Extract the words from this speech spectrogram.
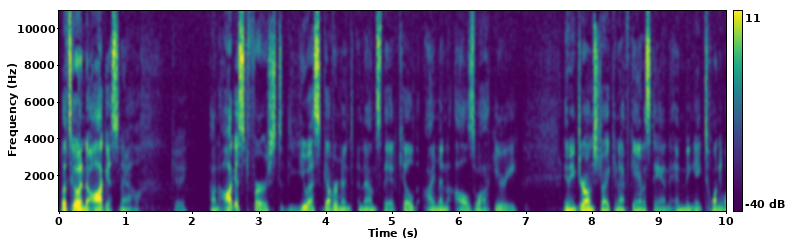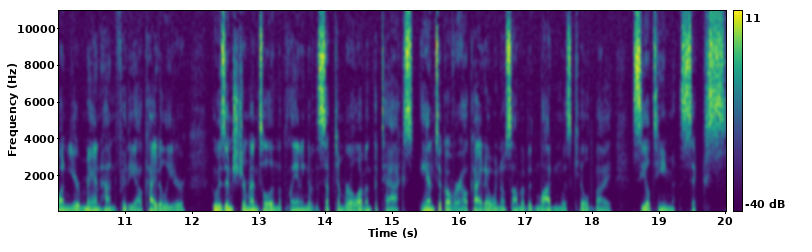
let's go into August now. Okay. On August 1st, the U.S. government announced they had killed Ayman al Zawahiri in a drone strike in Afghanistan, ending a 21 year manhunt for the Al Qaeda leader who was instrumental in the planning of the September 11th attacks and took over Al Qaeda when Osama bin Laden was killed by SEAL Team 6.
